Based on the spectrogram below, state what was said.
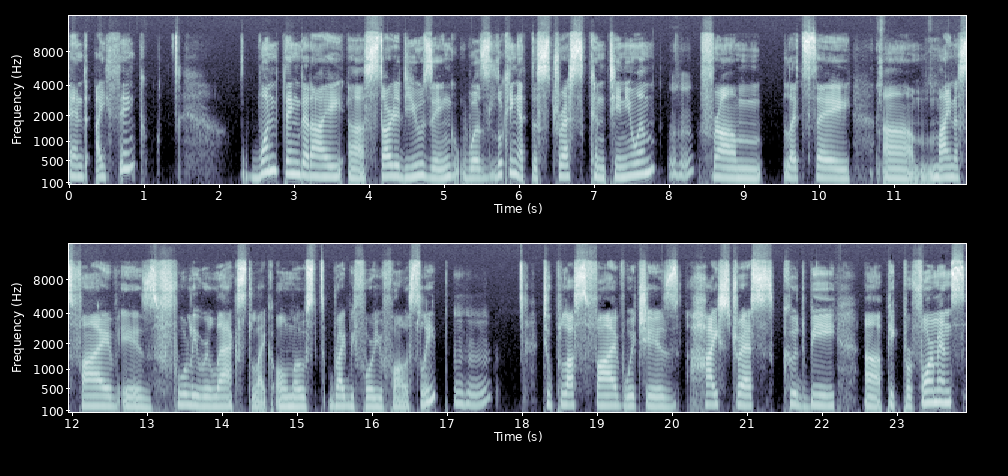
and I think one thing that I uh, started using was looking at the stress continuum hmm from, let's say, um, minus five is fully relaxed, like almost right before you fall asleep, hmm to plus five, which is high stress, could be uh, peak performance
